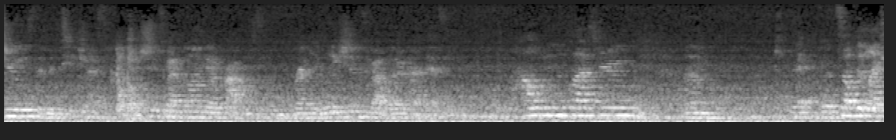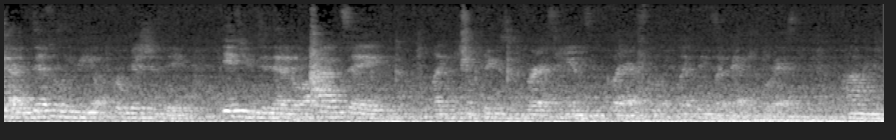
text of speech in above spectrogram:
shoes, and the teacher has to put those oh, shoes back on. There are problems regulations about whether or not that's allowed in the classroom. Something like that would definitely be a permission thing. If you did that at all, I would say, like, you know, fingers in grass, hands in grass, like, things like that in grass. Um,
